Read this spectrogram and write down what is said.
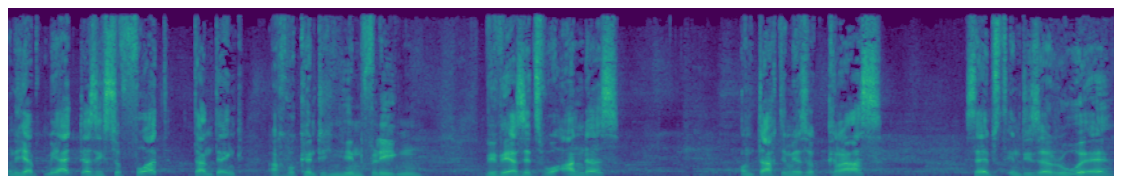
Und ich habe gemerkt, dass ich sofort dann denke, ach, wo könnte ich denn hinfliegen? Wie wäre es jetzt woanders? Und dachte mir so, krass, selbst in dieser Ruhe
